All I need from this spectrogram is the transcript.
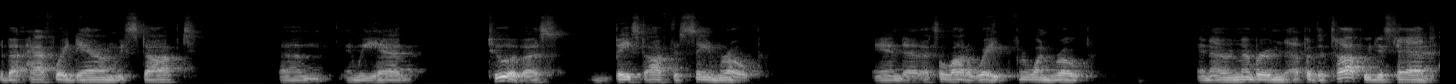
About halfway down, we stopped, um, and we had two of us based off the same rope, and uh, that's a lot of weight for one rope. And I remember up at the top, we just had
